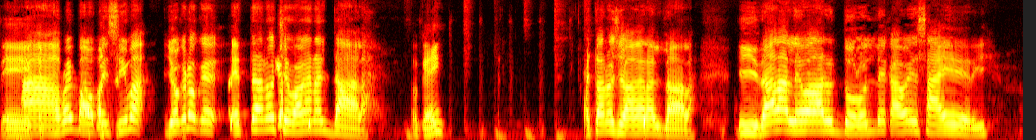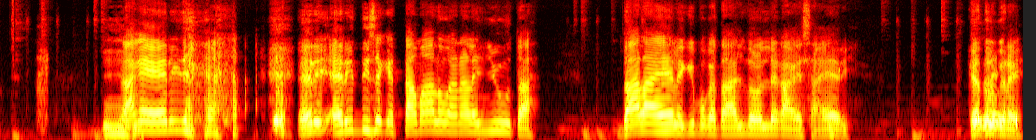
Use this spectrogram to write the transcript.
eh, ah, pues vamos por encima. Yo creo que esta noche va a ganar Dallas. Ok. Esta noche va a ganar Dallas. Y Dallas le va a dar el dolor de cabeza a Eri. ¿Sabes que Eric, Eric, Eric, dice que está malo ganar en Utah? Dallas es el equipo que te da el dolor de cabeza, Eric. ¿Qué tú crees?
